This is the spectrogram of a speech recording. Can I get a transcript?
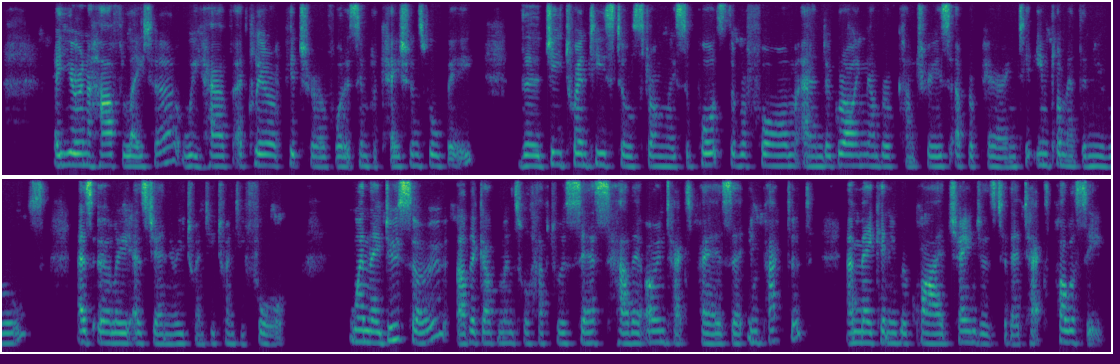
A year and a half later, we have a clearer picture of what its implications will be. The G20 still strongly supports the reform and a growing number of countries are preparing to implement the new rules as early as January 2024. When they do so, other governments will have to assess how their own taxpayers are impacted and make any required changes to their tax policy.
